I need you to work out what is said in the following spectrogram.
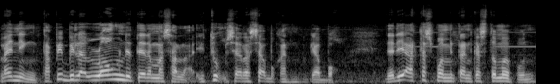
lining tapi bila long dia tidak masalah itu saya rasa bukan gearbox jadi atas permintaan customer pun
